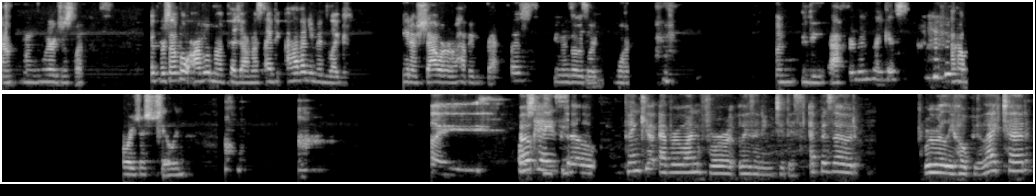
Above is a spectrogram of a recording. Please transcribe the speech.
Yeah, we're just like, like for example, I'm in my pajamas. I, I haven't even like in a shower or having breakfast, even though it's like one, in the afternoon, I guess. How- uh-huh. we're just chilling. I, Okay, sleepy. so thank you everyone for listening to this episode. We really hope you liked it.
